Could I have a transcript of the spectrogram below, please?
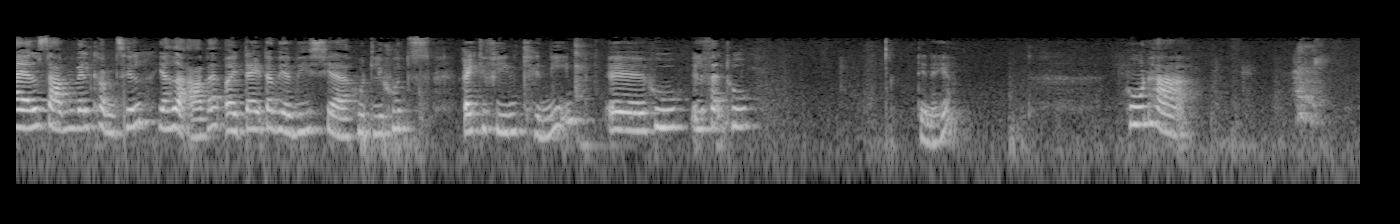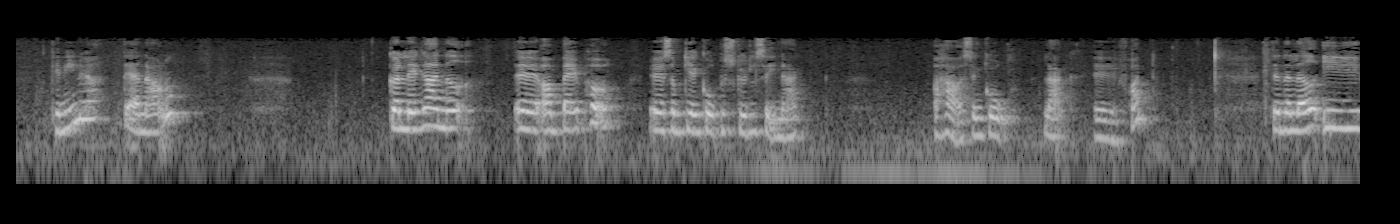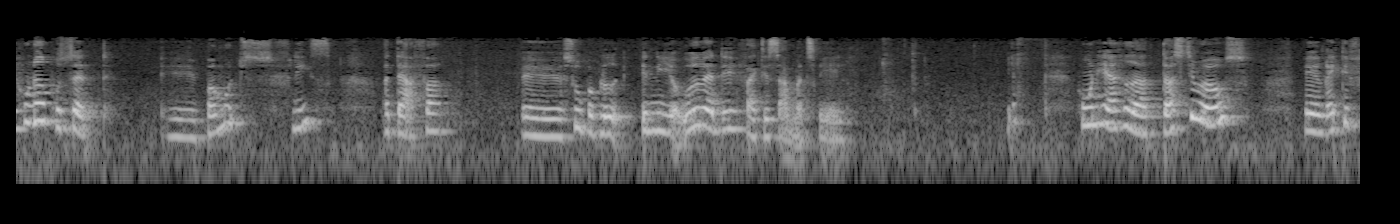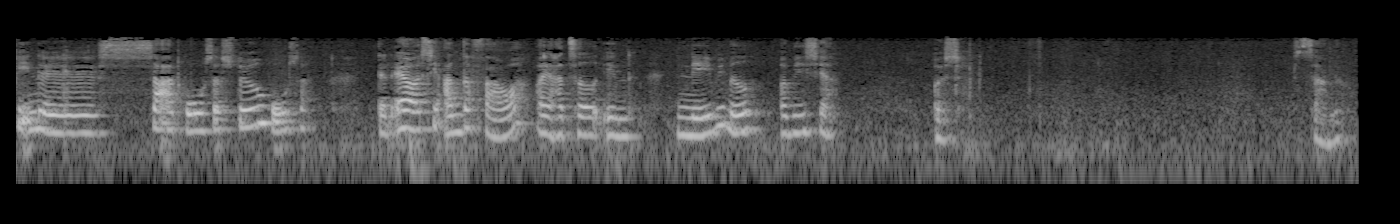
Hej alle sammen, velkommen til. Jeg hedder Ava, og i dag der vil jeg vise jer Hudli Huds rigtig fine kanin øh, hue, elefanthue. Den er her. Hun har kaninører, det er navnet. Går længere ned øh, om bagpå, øh, som giver en god beskyttelse i nakken. Og har også en god lang øh, front. Den er lavet i 100% øh, bomulds og derfor øh, super blød indeni og udvendig, faktisk samme materiale. Ja. Hun her hedder Dusty Rose, en rigtig fin øh, sart rosa, støvet rosa. Den er også i andre farver, og jeg har taget en navy med og vise jer også. Samme.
